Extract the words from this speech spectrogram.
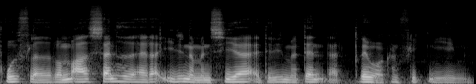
brudflade? Hvor meget sandhed er der i det, når man siger, at det ligesom er den, der driver konflikten i Yemen?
